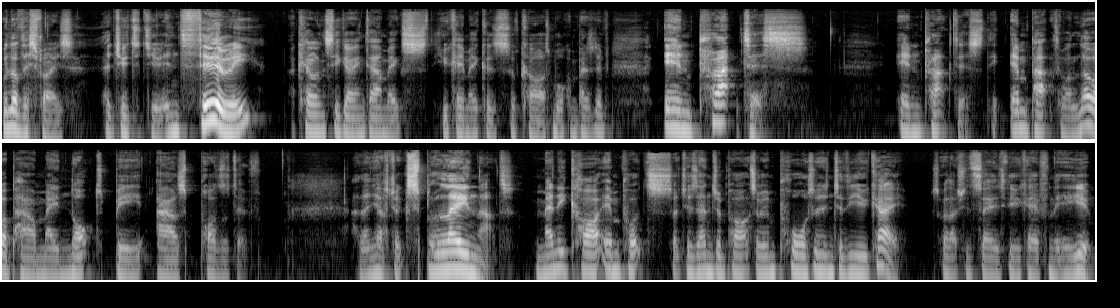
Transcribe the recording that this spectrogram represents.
We love this phrase at tutor2u. In theory, a currency going down makes UK makers of cars more competitive. In practice, in practice, the impact of a lower pound may not be as positive. And then you have to explain that. Many car inputs, such as engine parts, are imported into the UK. So that should say into the UK from the EU.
